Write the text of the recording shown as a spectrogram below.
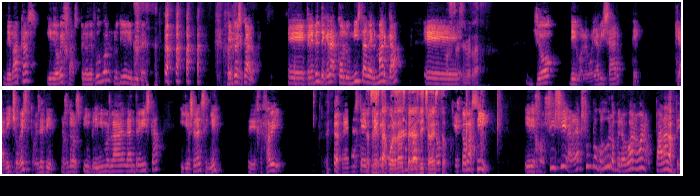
de vacas y de ovejas, pero de fútbol no tiene ni puta. Entonces, claro, eh, Clemente, que era columnista del Marca, eh, Ostras, es verdad. yo digo, le voy a avisar de que ha dicho esto. Es decir, nosotros imprimimos la, la entrevista y yo se la enseñé. Le dije, Javi, es que No sé si te acuerdas, pero has dicho esto. Esto va así. Y dijo, sí, sí, la verdad que es un poco duro, pero bueno, bueno, para adelante.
